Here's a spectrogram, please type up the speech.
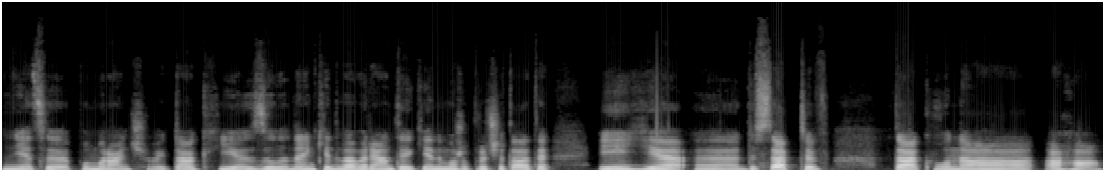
ні, це помаранчевий. Так, є зелененькі два варіанти, які я не можу прочитати. І є е, Deceptive. Так, вона. Ага.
